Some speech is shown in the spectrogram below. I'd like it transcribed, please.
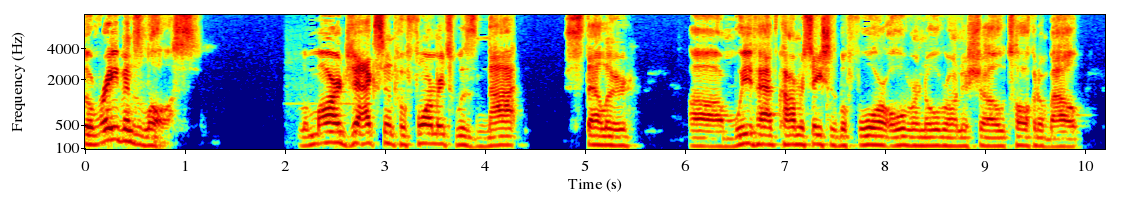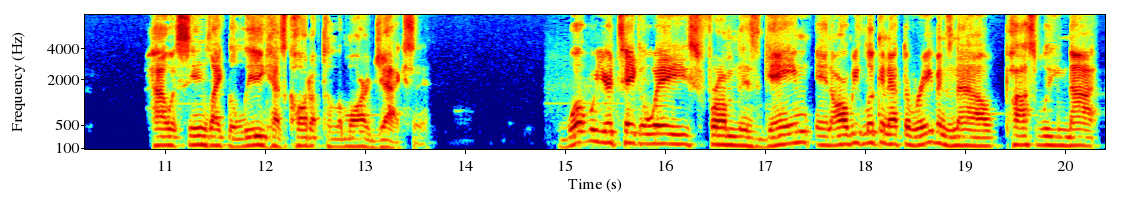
The Ravens lost. Lamar Jackson performance was not stellar. Um, we've had conversations before over and over on the show talking about how it seems like the league has caught up to Lamar Jackson. What were your takeaways from this game? And are we looking at the Ravens now possibly not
